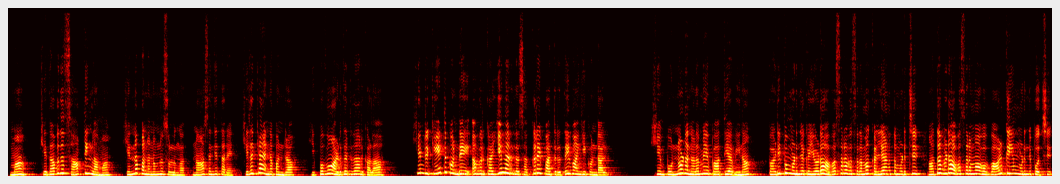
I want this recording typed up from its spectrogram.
மா ஏதாவது சாப்பிட்டீங்களாமா என்ன பண்ணணும்னு சொல்லுங்க. நான் செஞ்சு தரேன். இலக்கியா என்ன பண்றா? இப்பவும் அழுதுட்டு தான் இருக்காளா? என்று கேட்டுக்கொண்டே அவர் கையில் இருந்த சர்க்கரை பாத்திரத்தை வாங்கி கொண்டாள். என் பொண்ணோட நிலைமையை பாத்தியா வீணா? படிப்பு முடிஞ்ச கையோட அவசர அவசரமா கல்யாணத்தை முடிச்சு அதை விட அவசரமா அவ வாழ்க்கையும் முடிஞ்சு போச்சு.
